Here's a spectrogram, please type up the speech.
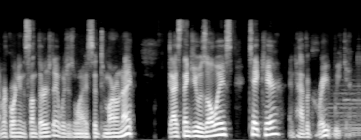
I'm recording this on Thursday, which is why I said tomorrow night. Guys, thank you as always. Take care and have a great weekend.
